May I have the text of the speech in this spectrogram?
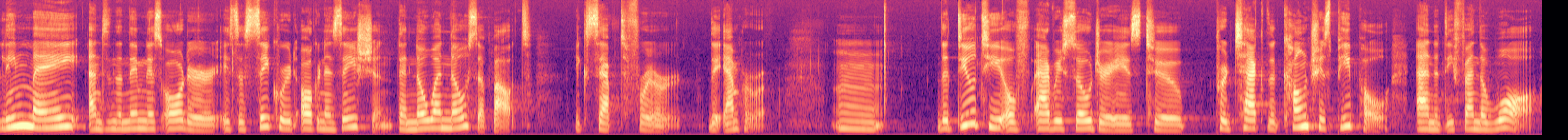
Lin Mae and the Nameless Order is a secret organization that no one knows about except for the emperor. Mm, the duty of every soldier is to protect the country's people and defend the wall.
